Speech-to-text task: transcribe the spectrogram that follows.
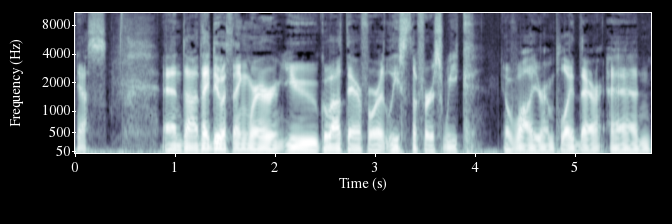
Yes, and uh, they do a thing where you go out there for at least the first week of while you're employed there, and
